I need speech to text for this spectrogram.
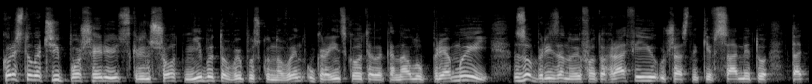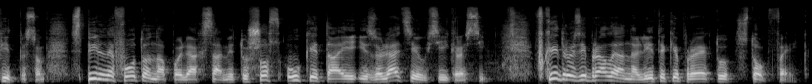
Користувачі поширюють скріншот, нібито випуску новин українського телеканалу Прямий з обрізаною фотографією учасників саміту та підписом. Спільне фото на полях саміту ШОС у Китаї. Ізоляція у всій красі. Вкид розібрали аналітики проекту StopFake.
